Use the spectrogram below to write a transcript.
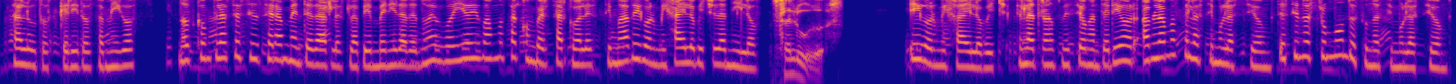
Saludos queridos amigos. Nos complace sinceramente darles la bienvenida de nuevo y hoy vamos a conversar con el estimado Igor Mikhailovich Danilov. Saludos. Igor Mikhailovich, en la transmisión anterior hablamos de la simulación, de si nuestro mundo es una simulación,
